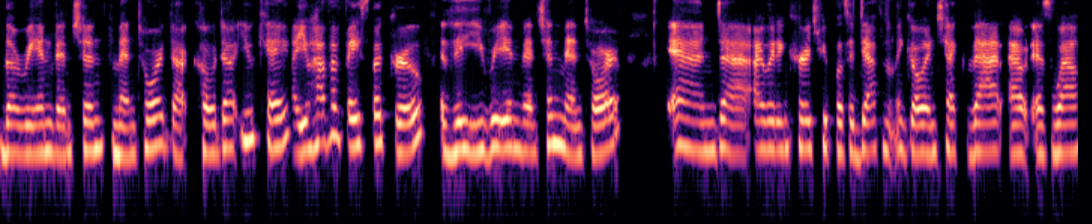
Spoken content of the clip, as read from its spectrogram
the reinventionmentor.co.uk. You have a Facebook group, The Reinvention Mentor. And uh, I would encourage people to definitely go and check that out as well.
